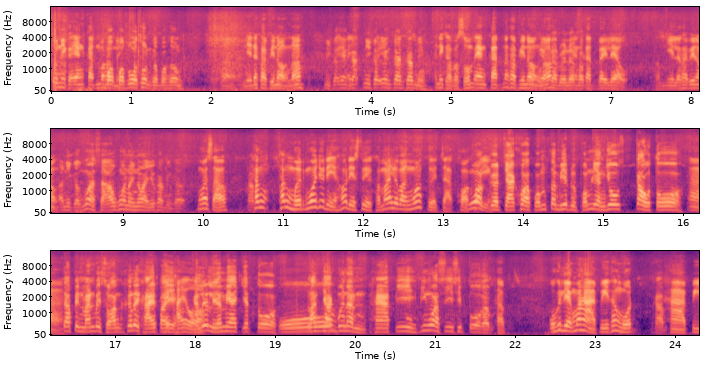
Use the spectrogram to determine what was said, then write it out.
ตัวนี้ก็แองกัดมาคบ่รับบ่นี่บ่ทนกับบ่ทนอ่านี่นะครับพี่น้องเนาะ นี่ก็แองกัดนี่ก็แองกัดครับนี่ อันนี้ก็ผสมแองกัดนะครับพี่น้องเนาะแองกัดไว้แล้วครับ กัดไว้แล้วนี่แหละครับพี่น้องอันนี้ก็งัวสาวงัวน้อยๆอยู่ครับนี่ก็ งัวสาวครับ ทั้งทั้งหมดงัวอยู่นี่เฮาได้ซื้อเข้ามาหรือว่างัวเกิดจากคอกงัวเขาเองเกิดจากครอบผมตะมิดผมเลี้ยงอยู่เก้าตัวอ่า แต่เป็นมันไปสองก็เลยขายไปเลยขายออก ก็เหลือเหลือเมียเจ็ดตัวโอ้ หลังจากมื้อนั้นห้าปีมีงัว40ตัวครับ โอ้คือเลี้ยงมาหาปีทั้งหมดครับห้าปี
